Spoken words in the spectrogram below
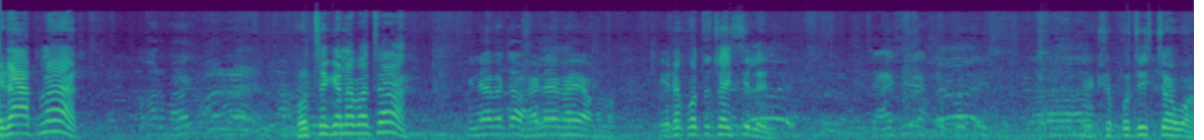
এটা আপনার? হচ্ছে কেনা বেচা? কিনা বেচা হয় নাই ভাই এখনও। এটা কত চাইছিলেন? একশো পঁচিশ। চাওয়া।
